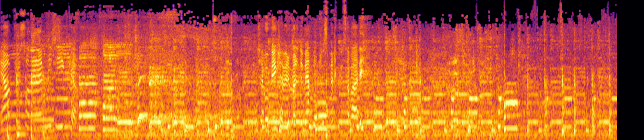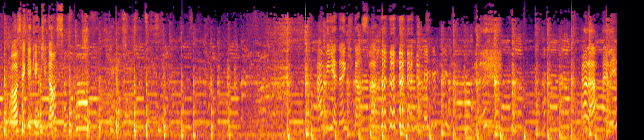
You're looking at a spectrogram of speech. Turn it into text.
Et en plus, on a la musique. J'avais oublié que j'avais le mal de mer, donc j'espère que ça va aller. C'est quelqu'un qui danse. Ah oui, il y en a un qui danse là. voilà, allez.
